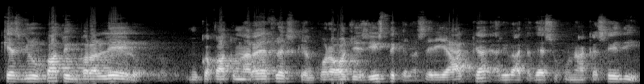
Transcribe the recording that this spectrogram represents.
che ha sviluppato in parallelo, comunque ha fatto una reflex che ancora oggi esiste, che è la serie H, è arrivata adesso con H6D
